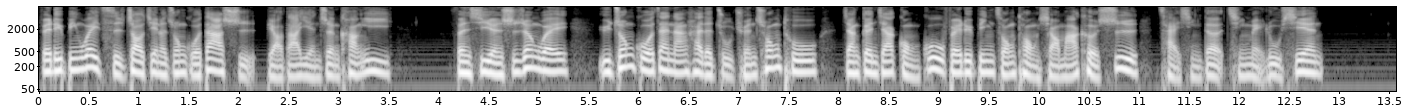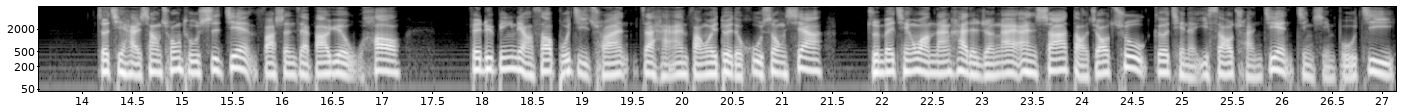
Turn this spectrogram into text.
菲律宾为此召见了中国大使，表达严正抗议。分析人士认为，与中国在南海的主权冲突，将更加巩固菲律宾总统小马可仕采行的亲美路线。这起海上冲突事件发生在八月五号，菲律宾两艘补给船在海岸防卫队的护送下，准备前往南海的仁爱暗沙岛礁处搁浅的一艘船舰进行补给，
